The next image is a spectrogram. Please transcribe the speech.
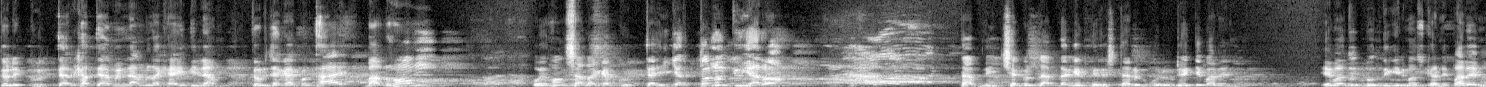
তোর কুত্তার খাতে আমি নাম লেখাই দিলাম। তোর জায়গা কোথায়? বালহম ওই হংসা লাগা কুত্তা হিগা তনু তুই আরও। তা আপনি ইচ্ছা করলে আপনাকে ফেরেস্তার উপরে উঠাইতে পারেন। এবাদত বন্দিগির মাঝখানে, পারেন?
